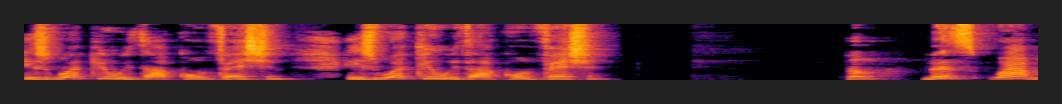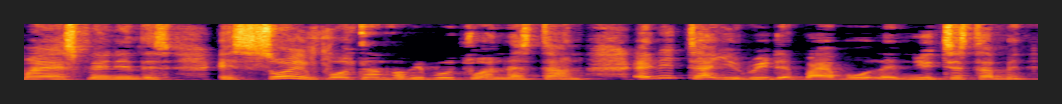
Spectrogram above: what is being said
He's working with our confession. He's working with our confession. Now, this why am I explaining this? It's so important for people to understand. Anytime you read the Bible, the New Testament,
